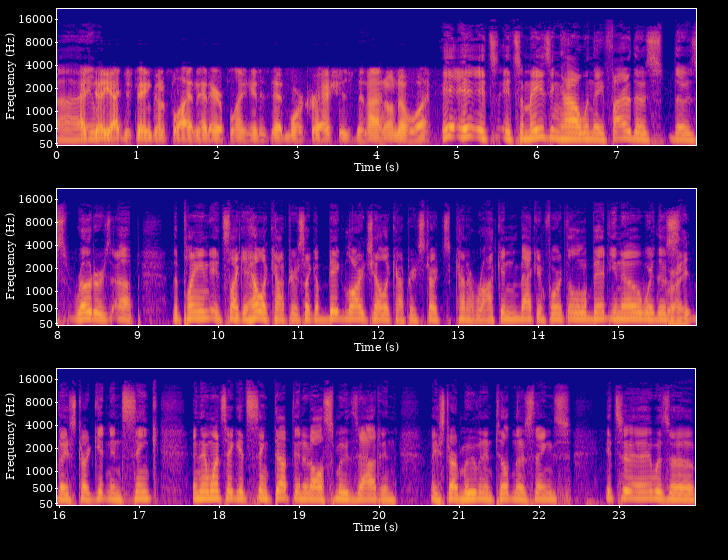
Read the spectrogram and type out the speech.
uh, I it- tell you, I just ain't going to fly in that airplane. It has had more crashes than I don't know what. It, it, it's it's amazing how when they fire those those rotors up, the plane it's like a helicopter. It's like a big, large helicopter. It starts kind of rocking back and forth a little bit, you know, where those Right. they start getting in sync, and then once they get synced up, then it all smooths out and they start moving and tilting those things. It's a, it was a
